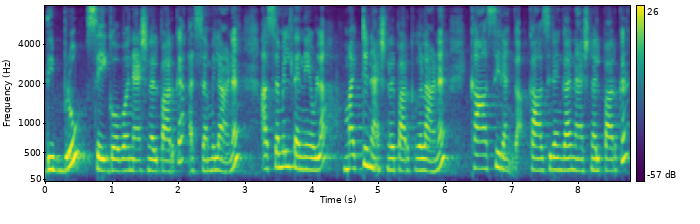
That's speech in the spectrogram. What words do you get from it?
ദിബ്രു സെയ്ഗോവ നാഷണൽ പാർക്ക് അസമിലാണ്. അസമിൽ തന്നെയുള്ള മറ്റ് നാഷണൽ പാർക്കുകളാണ് Kaziranga. Kaziranga national park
